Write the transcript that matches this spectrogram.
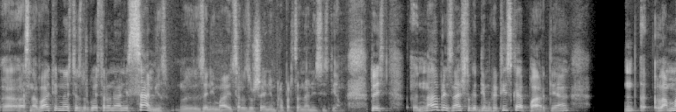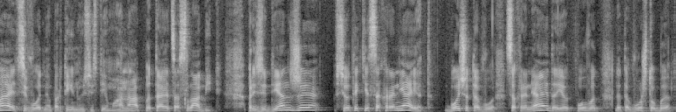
основательности. С другой стороны, они сами занимаются разрушением пропорциональной системы. То есть надо признать, что демократическая партия ломает сегодня партийную систему, она пытается ослабить. Президент же все-таки сохраняет Больше того, сохраняет, дает повод для того, чтобы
